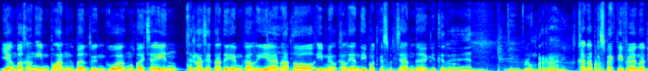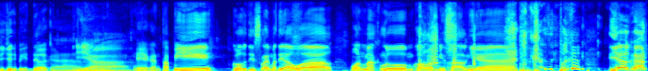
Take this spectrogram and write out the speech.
yang bakal ngimplan ngebantuin gua ngebacain cerita-cerita DM kalian atau email kalian di podcast bercanda gitu. keren. Eh, belum pernah nih. Karena perspektifnya nanti jadi beda kan. Iya. Iya kan. Tapi gue disclaimer di awal, mohon maklum kalau misalnya Iya kan,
